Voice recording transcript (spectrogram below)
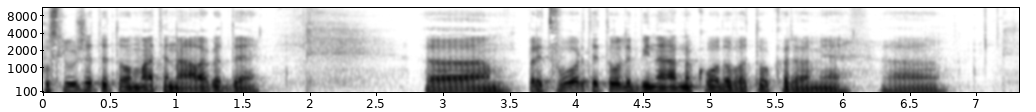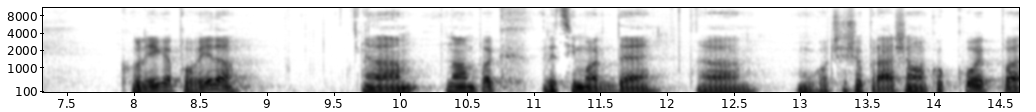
poslušate to, imate nalogo, da uh, pretvorite tole binarno kodo v to, kar vam je uh, kolega povedal. Um, no, ampak recimo, da. Uh, Mogoče še vprašamo, kako je pa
